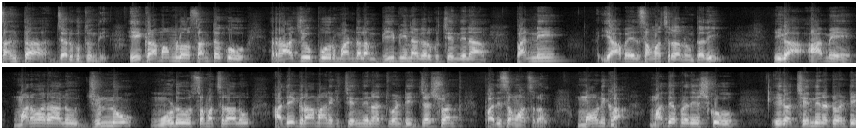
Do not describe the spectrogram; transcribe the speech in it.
సంత జరుగుతుంది. ఈ క్రమంలో సంతకు రాజుపూర్ మండలం బీబీ నగర్కు చెందిన పన్ని యాభై ఐదు సంవత్సరాలు ఉంటుంది. ఇక ఆమె మనవరాలు జున్ను మూడు సంవత్సరాలు అదే గ్రామానికి చెందినటువంటి జశ్వంత్ పది సంవత్సరాలు. మౌనిక మధ్యప్రదేశ్కు ఇక చెందినటువంటి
